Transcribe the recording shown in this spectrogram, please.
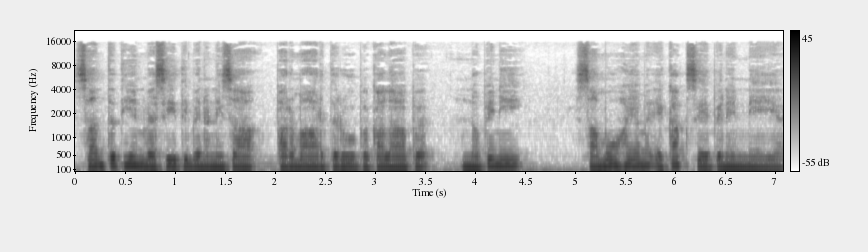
සන්තතියෙන් වැසී තිබෙන නිසා පරමාර්ථ රූප කලාප නොපෙනී සමූහයම එකක්සේ පෙනෙන්නේය.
